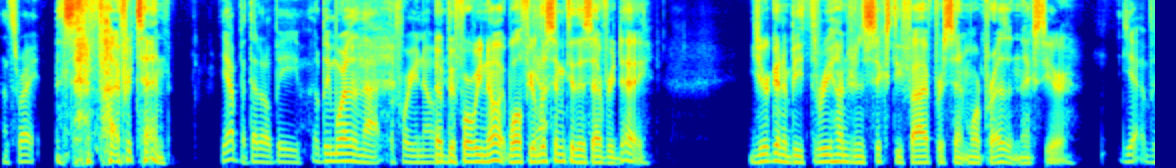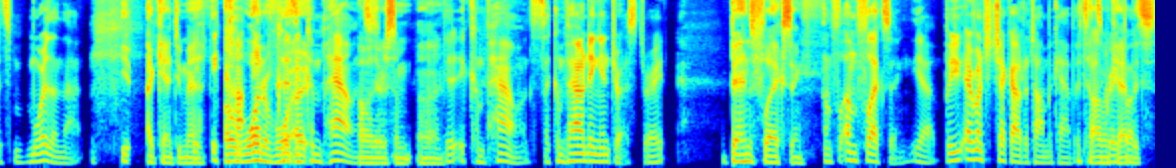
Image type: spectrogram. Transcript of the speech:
That's right. instead of five or 10 Yeah, but then it'll be it'll be more than that before you know uh, it. before we know it. Well, if you're Yeah. listening to this every day, you're going to be 365% more present next year. Yeah, but it's more than that. I can't do It- math. It, or one it- of one. 'cause uh, it compounds. oh, there's some. Uh, it, it compounds. It's a compounding interest, right? Ben's flexing. I'm, fl- I'm flexing. Yeah, but you, everyone should check out Atomic Habits. Atomic. Habits.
